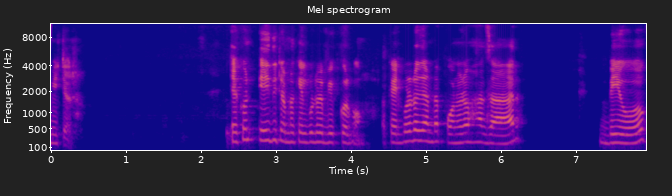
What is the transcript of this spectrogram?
মিটার। এখন এই দুইটা আমরা ক্যালকুলেটর বিয়োগ করব। ক্যালকুলেটরে যে আমরা পনেরো হাজার বিয়োগ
